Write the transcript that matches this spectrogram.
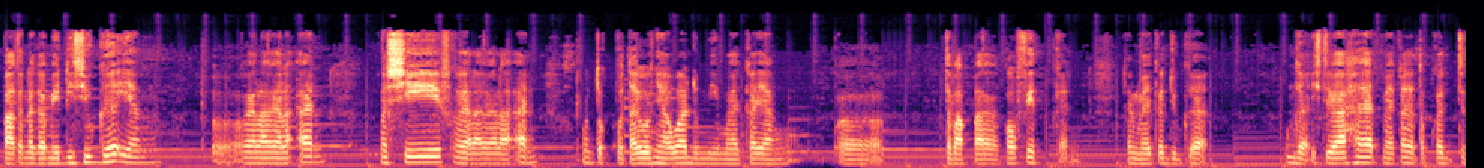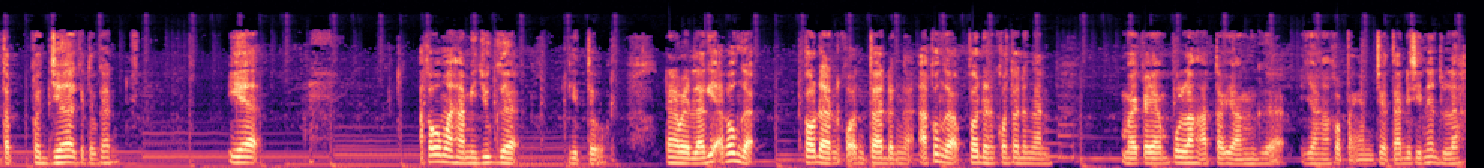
para tenaga medis juga yang uh, rela-relaan nge-shift rela-relaan untuk bertaruh nyawa demi mereka yang uh, terpapar covid kan. Dan mereka juga nggak istirahat mereka tetap tetap kerja gitu kan. Iya aku memahami juga gitu. Dan kembali lagi aku nggak pro dan kontra dengan aku nggak pro dan kontra dengan mereka yang pulang atau yang enggak yang aku pengen cerita di sini adalah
